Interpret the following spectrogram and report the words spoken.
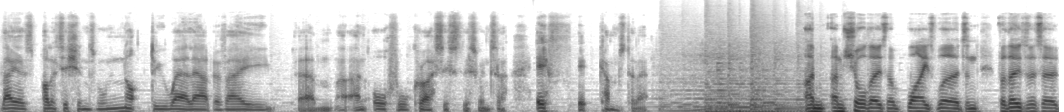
they, as politicians, will not do well out of a um, an awful crisis this winter if it comes to that. I'm I'm sure those are wise words, and for those of us who are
